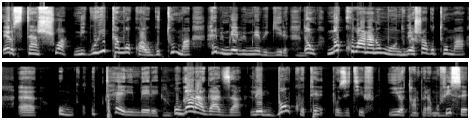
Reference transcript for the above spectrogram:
Rero sitashwa ni guhitamo kwawe gutuma hari bimwe bimwe bigira Donc, no kubana n'umuntu birashobora gutuma u- utera imbere. Ugaragaza le bon kote pozitifu y'iyo tampera mufise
